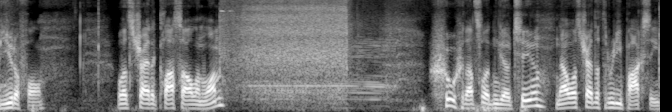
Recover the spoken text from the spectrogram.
Beautiful. Let's try the Klasse All-in-One. Whew, that's letting go too. Now let's try the 3D Epoxy.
